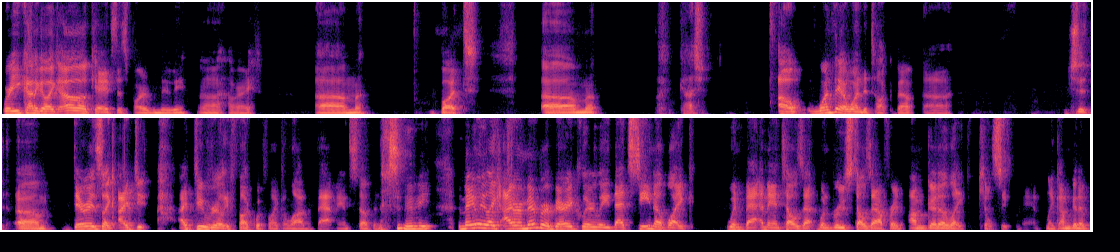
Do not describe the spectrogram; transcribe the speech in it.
Where you kind of go like, oh, okay, it's this part of the movie. Uh, all right. Um, but um, gosh. Oh, one thing I wanted to talk about. Uh, ju- um, there is like I do I do really fuck with like a lot of the Batman stuff in this movie. Mainly like I remember very clearly that scene of like when Batman tells that when Bruce tells Alfred, I'm gonna like kill Superman. Like I'm gonna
